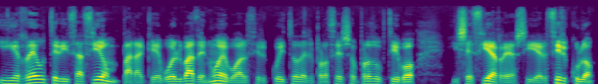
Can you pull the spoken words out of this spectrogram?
y reutilización para que vuelva de nuevo al circuito del proceso productivo y se cierre así el círculo.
